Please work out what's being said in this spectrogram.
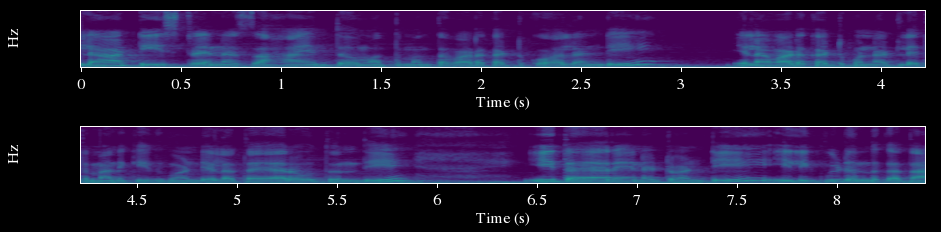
ఇలా టీ స్ట్రైనర్ సహాయంతో మొత్తం అంతా వడకట్టుకోవాలండి. ఇలా వడకట్టుకున్నట్లయితే మనకి ఇదిగోండి ఇలా తయారవుతుంది. ఈ తయారైనటువంటి ఈ లిక్విడ్ ఉంది కదా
